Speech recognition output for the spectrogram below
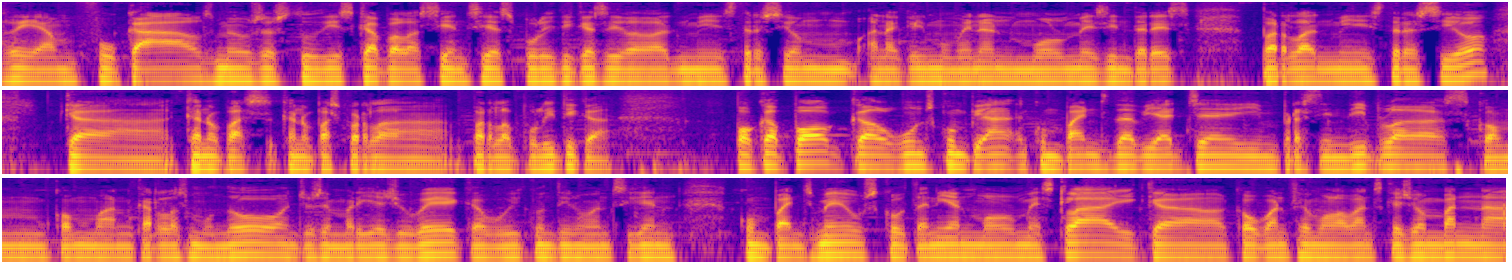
reenfocar els meus estudis cap a les ciències polítiques i de l'administració en aquell moment en molt més interès per l'administració que, que, no pas, que no pas per la, per la política poc a poc alguns companys de viatge imprescindibles com, com en Carles Mundó, en Josep Maria Jové, que avui continuen sent companys meus, que ho tenien molt més clar i que, que ho van fer molt abans que jo, em van anar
